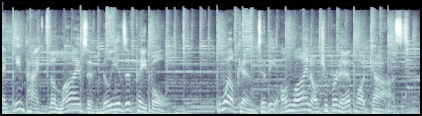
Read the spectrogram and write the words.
and impact the lives of millions of people? Welcome to the Online Entrepreneur Podcast.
